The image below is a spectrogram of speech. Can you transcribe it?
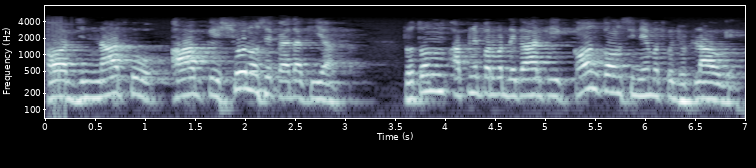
اور جنات کو آگ کے شولوں سے پیدا کیا. تو تم اپنے پروردگار کی کون کون سی نعمت کو جھٹلاؤ گے؟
